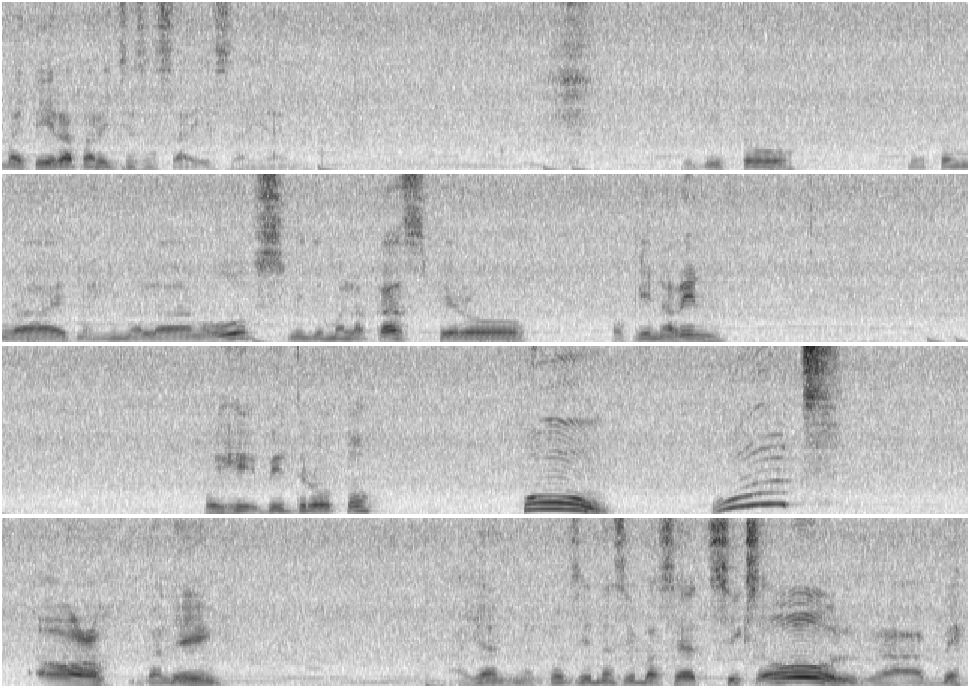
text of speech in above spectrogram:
may tira pa rin siya sa size. Ayan. So, dito, bottom right, mahina lang. Oops, medyo malakas pero okay na rin. Uy, heavy draw to. Boom! What? Oh, galing. Ayan, nag-concede na si Baset. 6 all. Grabe.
